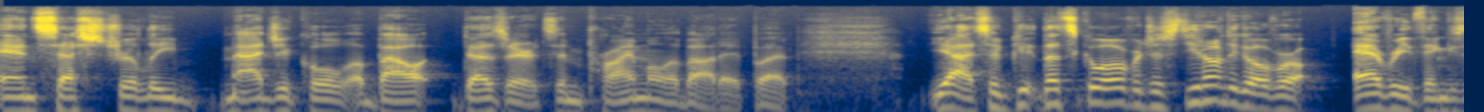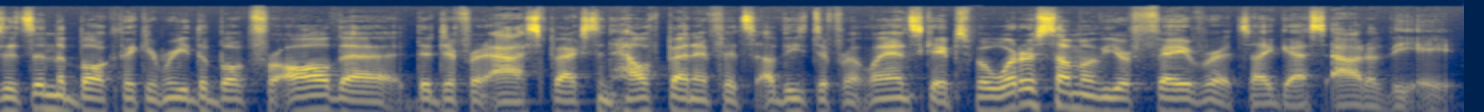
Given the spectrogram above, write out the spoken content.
ancestrally magical about deserts and primal about it. But yeah, so let's go over just, you don't have to go over everything because it's in the book. They can read the book for all the, the different aspects and health benefits of these different landscapes. But what are some of your favorites, I guess, out of the eight?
